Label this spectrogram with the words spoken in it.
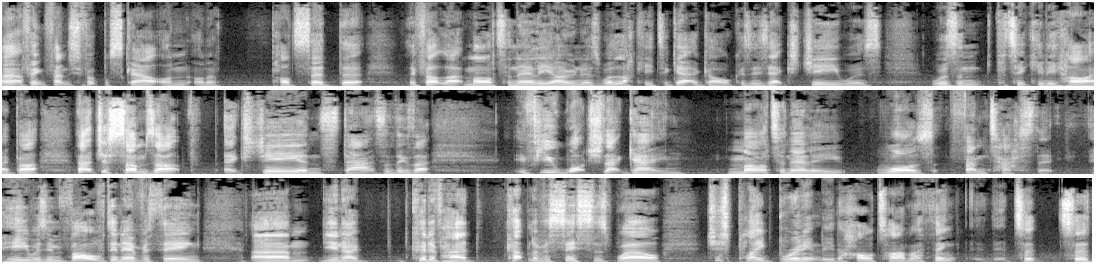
Uh, I think Fantasy Football Scout on on a pod said that they felt like Martinelli owners were lucky to get a goal because his xG was wasn't particularly high. But that just sums up xG and stats and things like. That if you watch that game, Martinelli was fantastic. He was involved in everything. Um, you know, could have had a couple of assists as well. Just played brilliantly the whole time. I think to to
